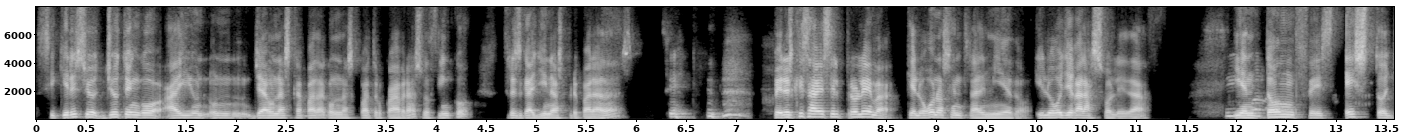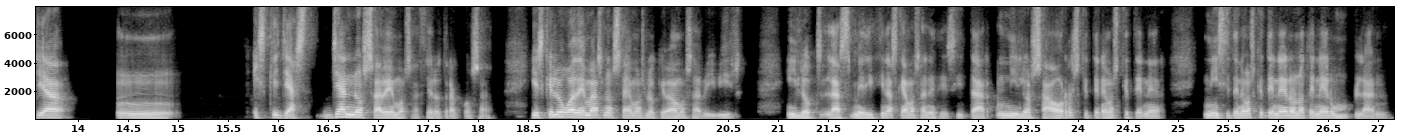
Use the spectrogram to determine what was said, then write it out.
si quieres, yo, yo tengo ahí ya una escapada con unas cuatro cabras o cinco, tres gallinas preparadas. Sí. Pero es que, ¿sabes el problema? Que luego nos entra el miedo y luego llega la soledad. Y entonces esto ya mm, es que ya, ya no sabemos hacer otra cosa. Y es que luego además no sabemos lo que vamos a vivir, y las medicinas que vamos a necesitar, ni los ahorros que tenemos que tener, ni si tenemos que tener o no tener un plan.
